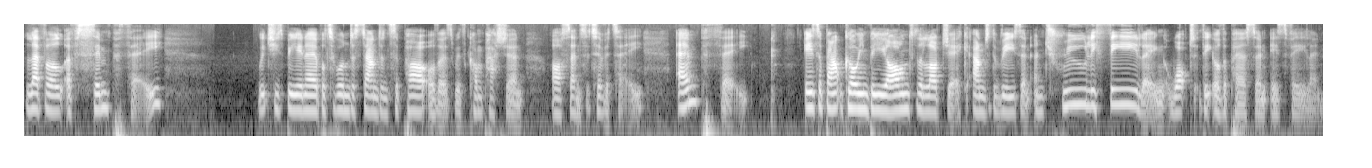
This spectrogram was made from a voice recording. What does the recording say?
level of sympathy which is being able to understand and support others with compassion or sensitivity. Empathy is about going beyond the logic and the reason and truly feeling what the other person is feeling.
